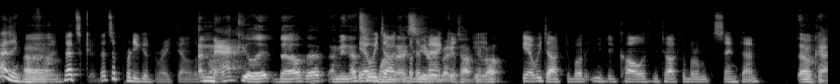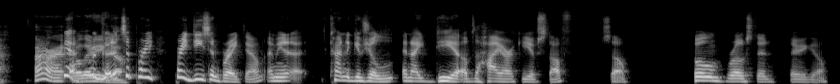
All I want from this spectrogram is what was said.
I think we're Uh, fine. That's good. That's a pretty good breakdown of the product. Immaculate though. That I mean, that's Yeah, the we one that I about see everybody talking about. Yeah, we talked about it. You did college. We talked about them at the same time. Okay. All right. Yeah, well, there you good. go. It's a pretty pretty decent breakdown. I mean, it kind of gives you an idea of the hierarchy of stuff. So, boom, roasted. There you go.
